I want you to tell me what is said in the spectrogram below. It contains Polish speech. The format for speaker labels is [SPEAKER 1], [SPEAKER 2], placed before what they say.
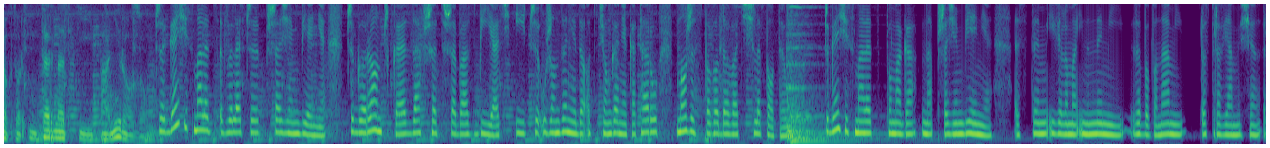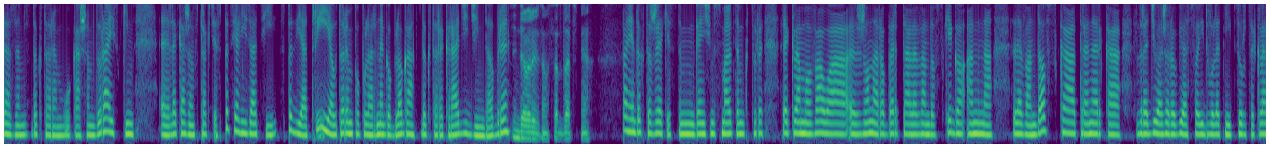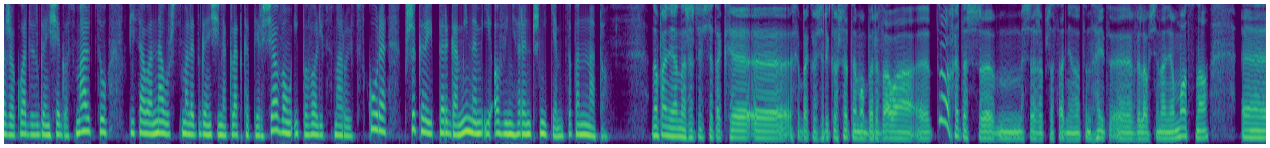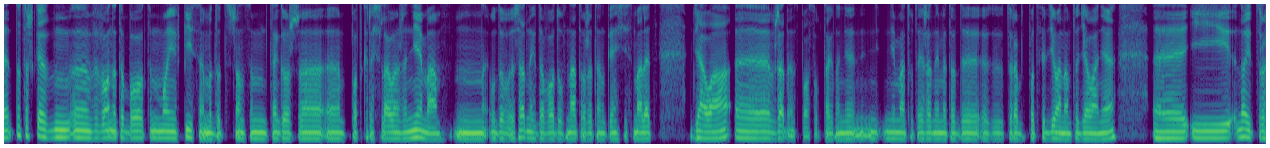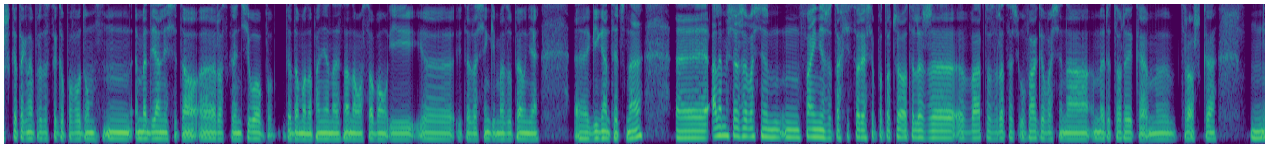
[SPEAKER 1] doktor internet i pani rozum.
[SPEAKER 2] Czy gęsi smalec wyleczy przeziębienie? Czy gorączkę zawsze trzeba zbijać? I czy urządzenie do odciągania kataru może spowodować ślepotę? Czy gęsi smalec pomaga na przeziębienie? Z tym i wieloma innymi zabobonami rozprawiamy się razem z doktorem Łukaszem Durajskim, e, lekarzem w trakcie specjalizacji z pediatrii i autorem popularnego bloga Doktorek Radzi. Dzień dobry.
[SPEAKER 3] Dzień dobry, witam serdecznie.
[SPEAKER 2] Panie doktorze, jak jest z tym gęsim smalcem, który reklamowała żona Roberta Lewandowskiego, Anna Lewandowska. Trenerka zdradziła, że robiła swojej dwuletniej córce Klarze okłady z gęsiego smalcu. Pisała nałóż smalec gęsi na klatkę piersiową i powoli wsmaruj w skórę, przykryj pergaminem i owiń ręcznikiem. Co pan na to?
[SPEAKER 3] No pani Anna rzeczywiście tak e, e, chyba jakoś rykoszetem oberwała. E, trochę też e, myślę, że przesadnie no, ten hejt e, wylał się na nią mocno. E, no troszkę wywołane to było tym moim wpisem dotyczącym tego, że podkreślałem, że nie ma żadnych dowodów na to, że ten gęsi smalec działa w żaden sposób. Tak? No nie, nie ma tutaj żadnej metody, która by potwierdziła nam to działanie. I, no i troszkę tak naprawdę z tego powodu medialnie się to e, rozkręciło, bo wiadomo, no pani Anna jest znaną osobą i, e, i te zasięgi ma zupełnie e, gigantyczne. Ale myślę, że właśnie mm, fajnie, że ta historia się potoczyła o tyle, że warto zwracać uwagę właśnie na merytorykę. Troszkę Mm,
